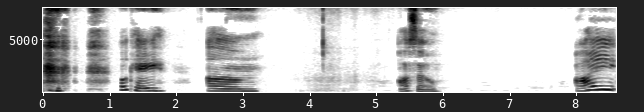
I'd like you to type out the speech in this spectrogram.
okay. Um also I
